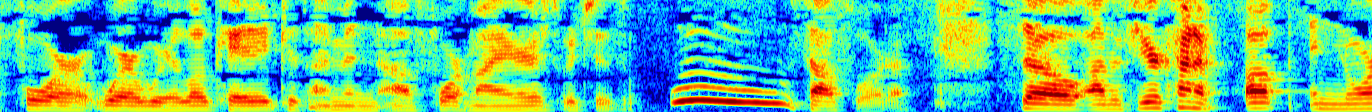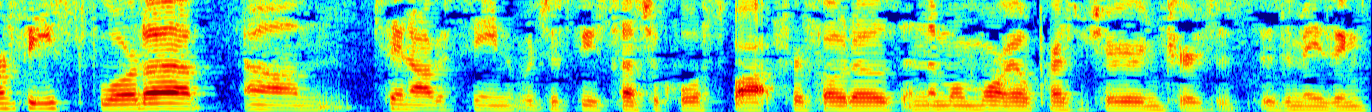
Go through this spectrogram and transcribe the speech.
for where we're located because I'm in uh, Fort Myers, which is woo, South Florida. So um, if you're kind of up in Northeast Florida, um, St. Augustine would just be such a cool spot for photos. And the Memorial Presbyterian Church is, is amazing.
